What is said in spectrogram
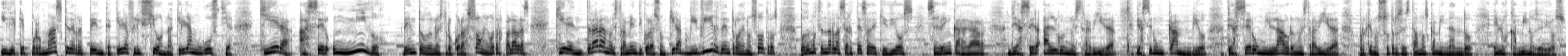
y de que por más que de repente aquella aflicción, aquella angustia quiera hacer un nido dentro de nuestro corazón, en otras palabras, quiere entrar a nuestra mente y corazón, quiera vivir dentro de nosotros, podemos tener la certeza de que Dios se va a encargar de hacer algo en nuestra vida, de hacer un cambio, de hacer un milagro en nuestra vida, porque nosotros estamos caminando en los caminos de Dios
